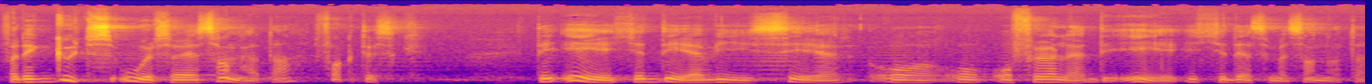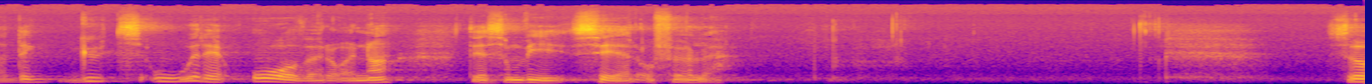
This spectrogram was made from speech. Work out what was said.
For det er Guds ord som er sannheten, faktisk. Det er ikke det vi ser og, og, og føler. Det er ikke det som er sannheten. Det Guds ord er overordna det som vi ser og føler. Så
